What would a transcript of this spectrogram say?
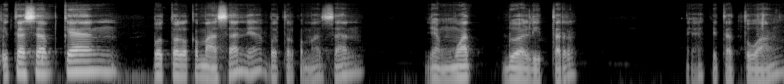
kita siapkan botol kemasan ya, botol kemasan yang muat 2 liter. Ya, kita tuang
